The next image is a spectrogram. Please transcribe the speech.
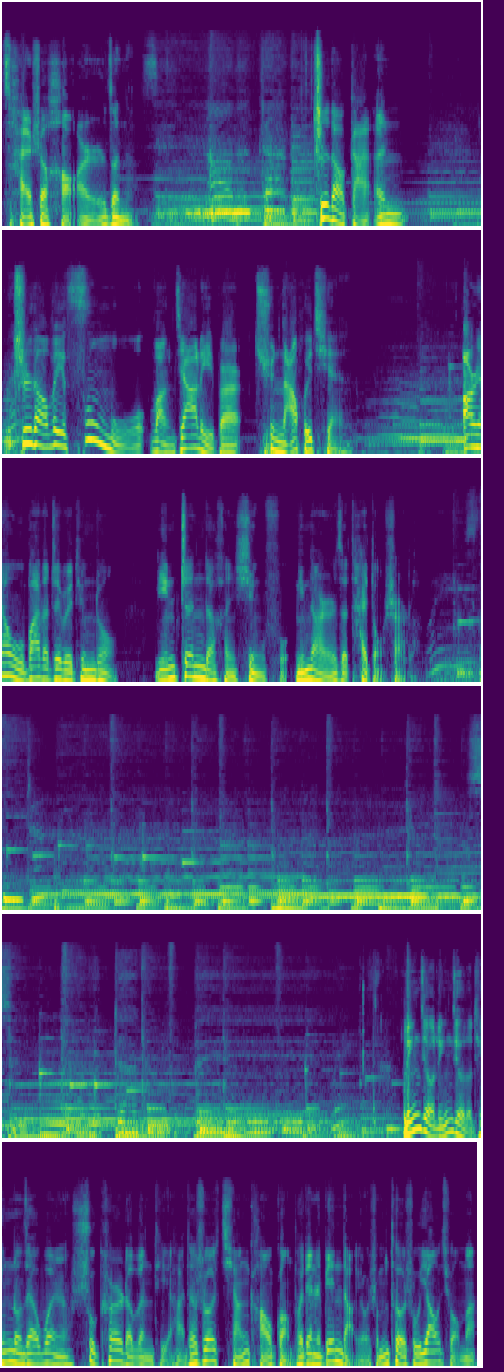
才是好儿子呢，知道感恩，知道为父母往家里边去拿回钱。二幺五八的这位听众，您真的很幸福，您的儿子太懂事了。零九零九的听众在问数科的问题哈，他说想考广播电视编导有什么特殊要求吗？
